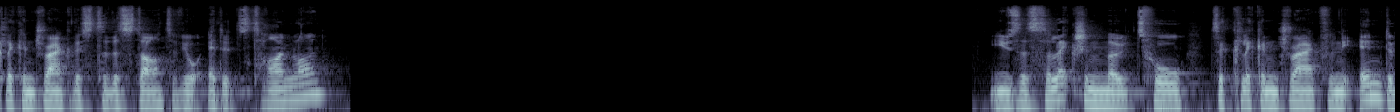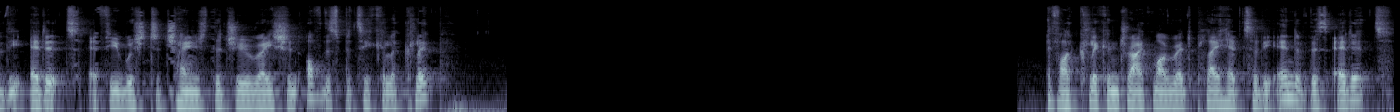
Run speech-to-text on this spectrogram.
Click and drag this to the start of your edits timeline. Use the selection mode tool to click and drag from the end of the edit if you wish to change the duration of this particular clip. If I click and drag my red playhead to the end of this edit,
